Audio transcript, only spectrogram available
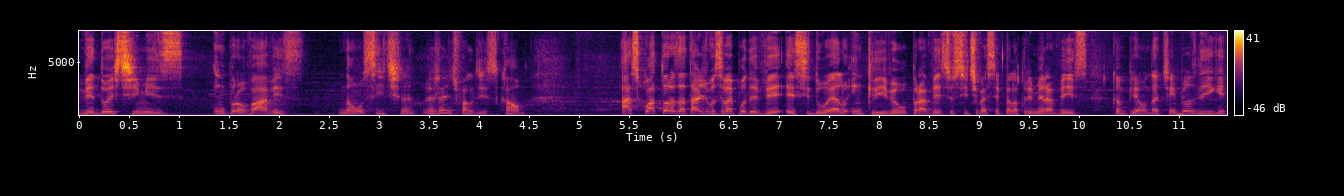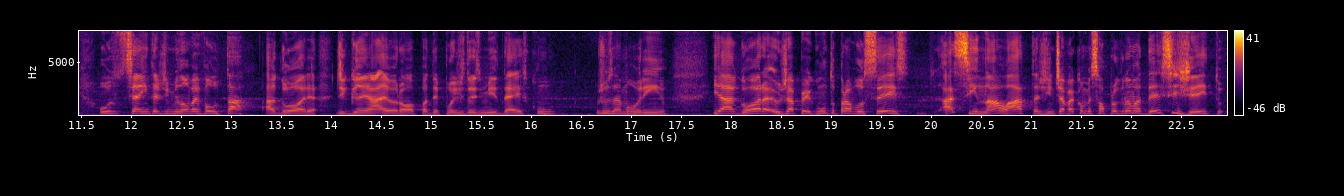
ver dois times improváveis, não o City, né? Já já a gente fala disso, calma. Às 4 horas da tarde você vai poder ver esse duelo incrível para ver se o City vai ser pela primeira vez campeão da Champions League ou se a Inter de Milão vai voltar à glória de ganhar a Europa depois de 2010 com José Mourinho. E agora eu já pergunto para vocês, assim, na lata, a gente já vai começar o programa desse jeito.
